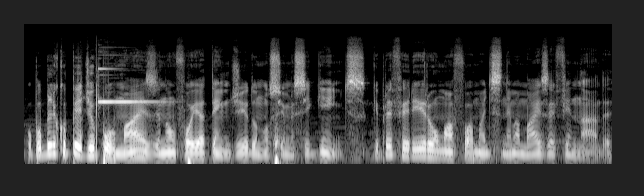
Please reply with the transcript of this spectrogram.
O público pediu por mais e não foi atendido nos filmes seguintes, que preferiram uma forma de cinema mais refinada.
